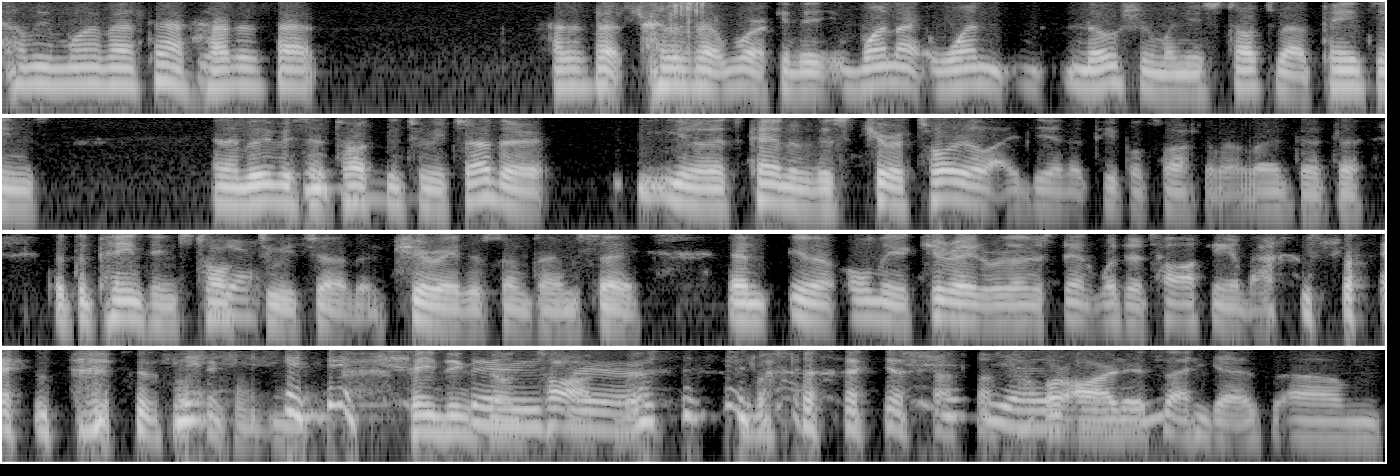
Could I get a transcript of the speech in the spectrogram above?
tell me more about that. How does that how does that how does that work? And the, one one notion when you talked about paintings, and I believe you said mm-hmm. talking to each other, you know, it's kind of this curatorial idea that people talk about, right? That the that the paintings talk yes. to each other. Curators sometimes say, and you know, only a curator would understand what they're talking about. Right? Like, paintings don't talk, but, but, you know, yes, or artists, I guess. Um,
